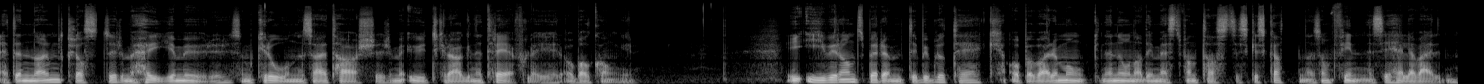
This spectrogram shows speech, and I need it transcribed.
et enormt kloster med høye murer som krones av etasjer med utkragende trefløyer og balkonger. I Ivirons berømte bibliotek oppbevarer munkene noen av de mest fantastiske skattene som finnes i hele verden.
